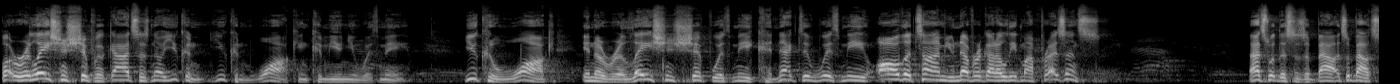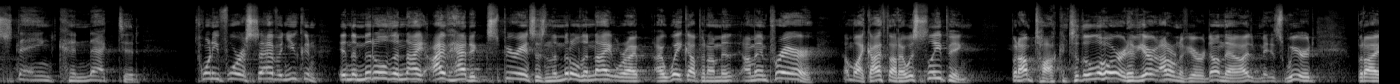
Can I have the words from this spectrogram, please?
But relationship with God says, no, you can, you can walk in communion with me. You could walk in a relationship with me, connected with me all the time. You never got to leave my presence. That's what this is about. It's about staying connected 24 7. You can, in the middle of the night, I've had experiences in the middle of the night where I, I wake up and I'm in, I'm in prayer. I'm like, I thought I was sleeping, but I'm talking to the Lord. Have you ever, I don't know if you've ever done that. It's weird, but I,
